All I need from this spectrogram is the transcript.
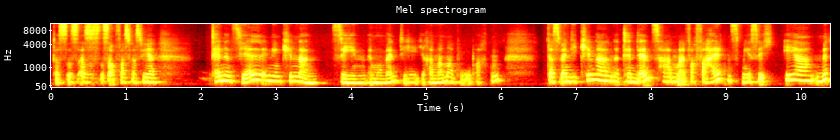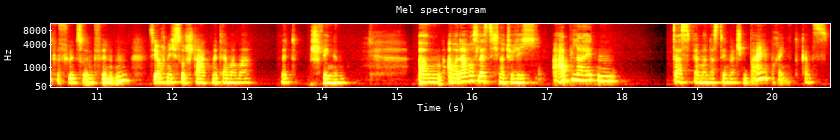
Das ist, also es ist auch was, was wir tendenziell in den Kindern sehen im Moment, die ihre Mama beobachten, dass wenn die Kinder eine Tendenz haben, einfach verhaltensmäßig eher Mitgefühl zu empfinden, sie auch nicht so stark mit der Mama mitschwingen. Ähm, aber daraus lässt sich natürlich ableiten, dass wenn man das den Menschen beibringt, ganz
